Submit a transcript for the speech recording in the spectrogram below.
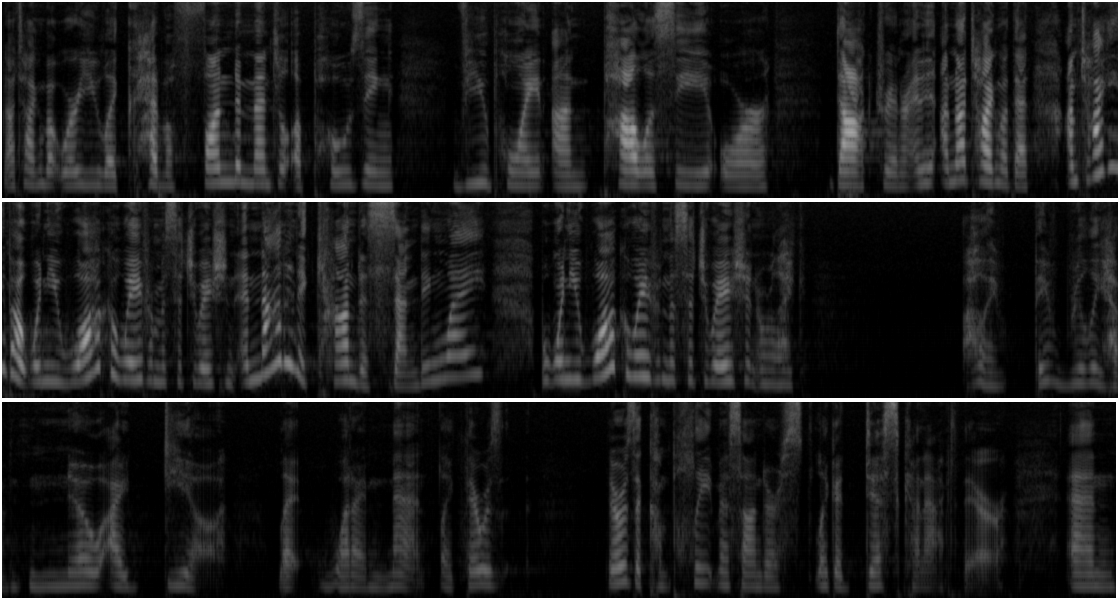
I'm not talking about where you like have a fundamental opposing viewpoint on policy or doctrine or anything. I'm not talking about that. I'm talking about when you walk away from a situation, and not in a condescending way, but when you walk away from the situation and we're like, oh, they, they really have no idea like what I meant. Like there was there was a complete misunderstanding, like a disconnect there. And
